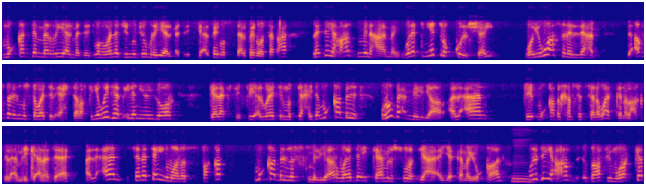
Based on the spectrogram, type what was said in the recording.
مقدم من ريال مدريد وهو نجم نجوم ريال مدريد في 2006 2007 لديه عرض من عامين ولكن يترك كل شيء ويواصل اللعب بأفضل المستويات الاحترافية ويذهب إلى نيويورك جالاكسي في الولايات المتحدة مقابل ربع مليار. الآن مقابل خمسة سنوات كان العقد الأمريكي آنذاك، الآن سنتين ونصف فقط مقابل نصف مليار ولديه كامل الصورة الدعائية كما يقال، ولديه عرض إضافي مركب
